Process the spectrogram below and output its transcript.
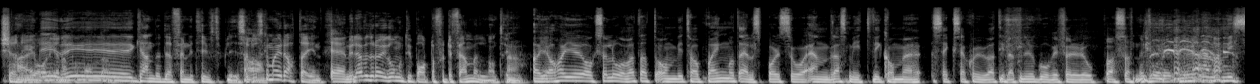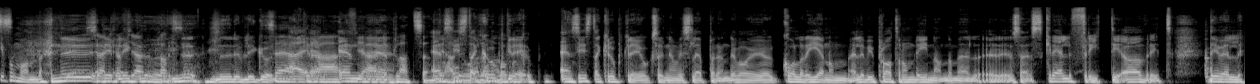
känner jag Nej, på måndag. det kan det definitivt bli. Så Ja. då ska man ju ratta in. En- Vi lär väl dra igång typ 18.45 eller någonting. Ja, jag har ju också lovat att om vi tar poäng mot Elfsborg så ändras mitt vi kommer sexa, sjua till att nu går vi för Europa. Så att nu, nu händer mycket på måndag. Nu det Säkra blir guld. fjärdeplatsen. Nu det blir guld. Säkra eh, fjärdeplatsen. En, Det hade sista varit bra. cupgrej, en sista cupgrej också innan vi släpper den. Det var, jag kollade igenom, eller vi pratade om det innan, de är eh, så här, skrällfritt i övrigt. Det är väl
